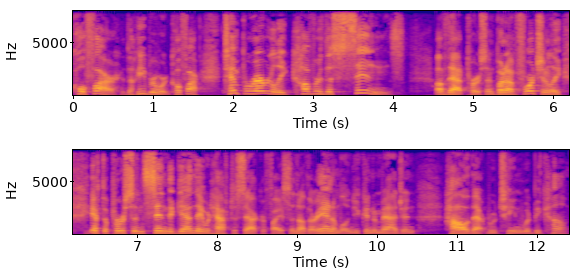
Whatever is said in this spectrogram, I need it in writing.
Kofar, the Hebrew word kofar, temporarily cover the sins of that person. But unfortunately, if the person sinned again, they would have to sacrifice another animal, and you can imagine how that routine would become.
